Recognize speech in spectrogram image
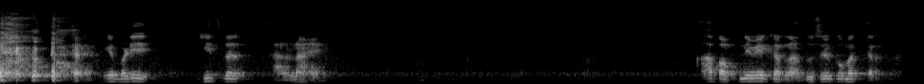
ये बड़ी चित्र धारणा है। आप अपने में करना, दूसरे को मत करना।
